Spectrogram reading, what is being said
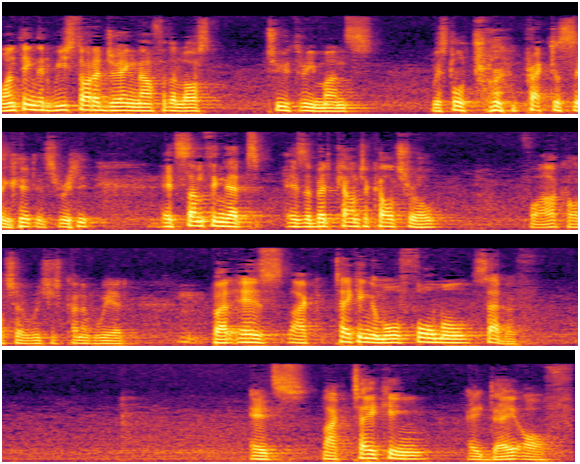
One thing that we started doing now for the last two, three months, we're still trying, practicing it. It's really, it's something that is a bit countercultural for our culture, which is kind of weird, but is like taking a more formal Sabbath. It's like taking a day off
